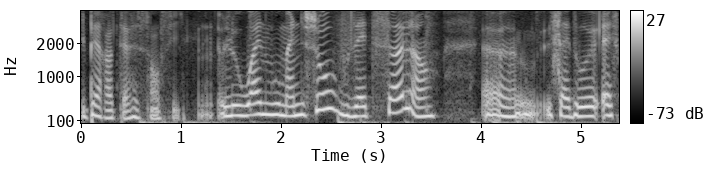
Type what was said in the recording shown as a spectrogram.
hyper intéressant aussi. Le One Woman Show, vous êtes seul. hein. Euh, ça doit. est-ce-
